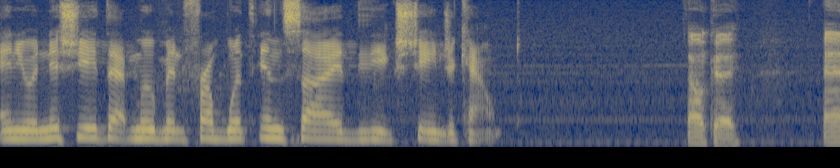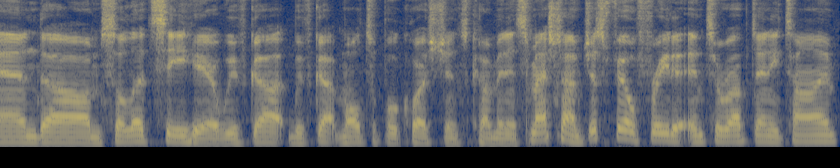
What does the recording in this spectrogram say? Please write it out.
and you initiate that movement from with inside the exchange account. Okay. And um, so let's see here. We've got we've got multiple questions coming in. Smash time. Just feel free to interrupt anytime.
